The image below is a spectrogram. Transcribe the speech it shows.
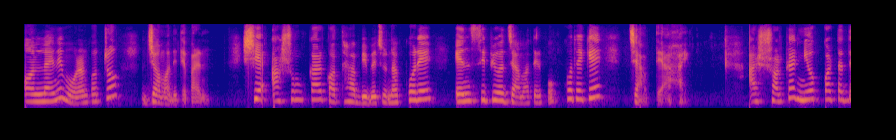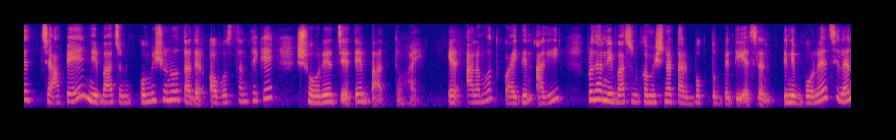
অনলাইনে মনোনয়নপত্র জমা দিতে পারেন। সে আশঙ্কার কথা বিবেচনা করে এনসিপি ও জামাতের পক্ষ থেকে চাপ দেওয়া হয়। আর সরকার নিয়োগকর্তাদের চাপে নির্বাচন কমিশনও তাদের অবস্থান থেকে সরে যেতে বাধ্য হয়। এর আলামত কয়েকদিন আগেই প্রধান নির্বাচন কমিশনার তার বক্তব্যে দিয়েছিলেন। তিনি বলেছিলেন,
